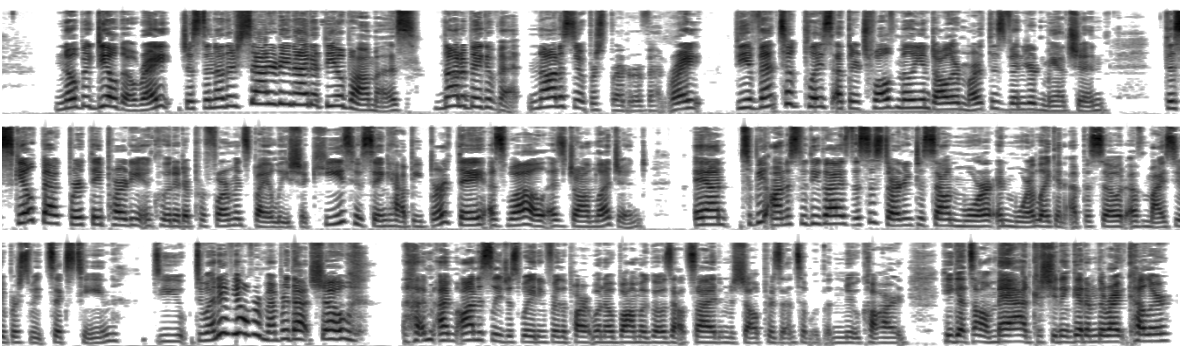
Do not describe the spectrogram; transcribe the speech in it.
No big deal though, right? Just another Saturday night at the Obamas. Not a big event, not a super spreader event, right? The event took place at their $12 million Martha's Vineyard mansion. The scaled back birthday party included a performance by Alicia Keys, who sang Happy Birthday, as well as John Legend. And to be honest with you guys, this is starting to sound more and more like an episode of My Super Sweet 16. Do you do any of y'all remember that show? I'm I'm honestly just waiting for the part when Obama goes outside and Michelle presents him with a new card. He gets all mad cuz she didn't get him the right color.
